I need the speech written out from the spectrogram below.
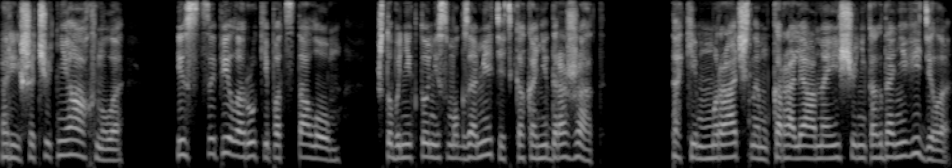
Риша чуть не ахнула и сцепила руки под столом, чтобы никто не смог заметить, как они дрожат. Таким мрачным короля она еще никогда не видела.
